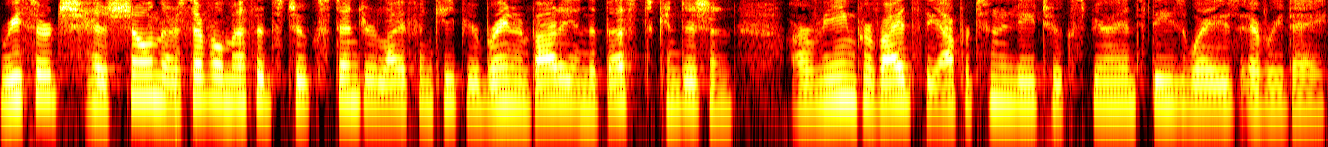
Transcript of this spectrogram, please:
Research has shown there are several methods to extend your life and keep your brain and body in the best condition. RVing provides the opportunity to experience these ways every day.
